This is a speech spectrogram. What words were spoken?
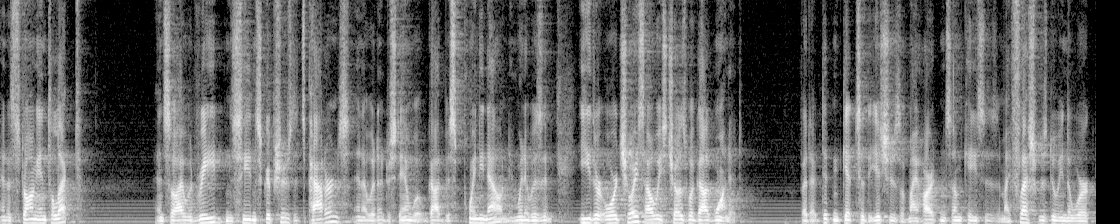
and a strong intellect. And so I would read and see in scriptures its patterns, and I would understand what God was pointing out. And when it was an either or choice, I always chose what God wanted. But I didn't get to the issues of my heart in some cases, and my flesh was doing the work.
